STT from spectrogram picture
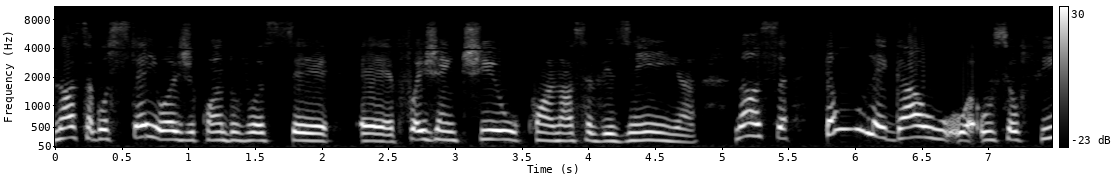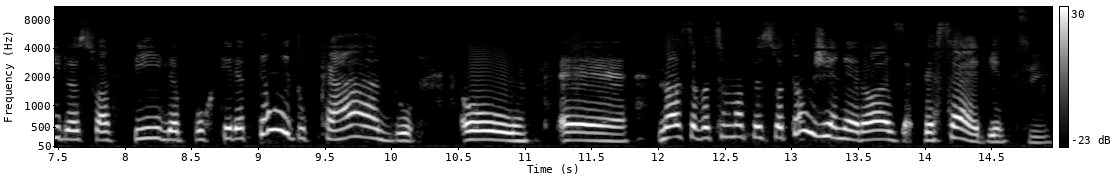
nossa, gostei hoje quando você é, foi gentil com a nossa vizinha. Nossa, tão legal o, o, seu filho, a sua filha, porque ele é tão educado. Ou, é, nossa, você é uma pessoa tão generosa, percebe? Sim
